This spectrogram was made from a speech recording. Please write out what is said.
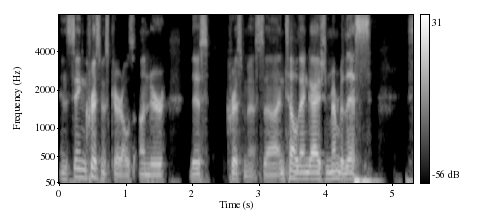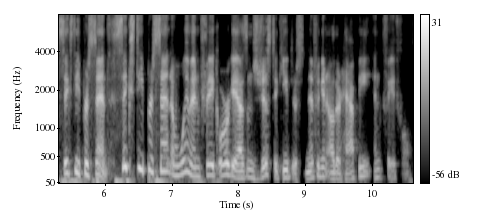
and sing Christmas carols under this Christmas. Uh, until then, guys, remember this: sixty percent, sixty percent of women fake orgasms just to keep their significant other happy and faithful.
